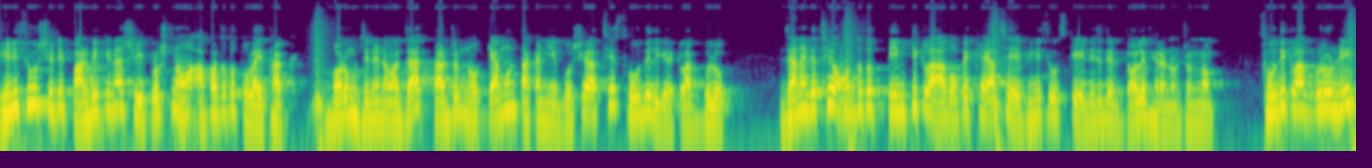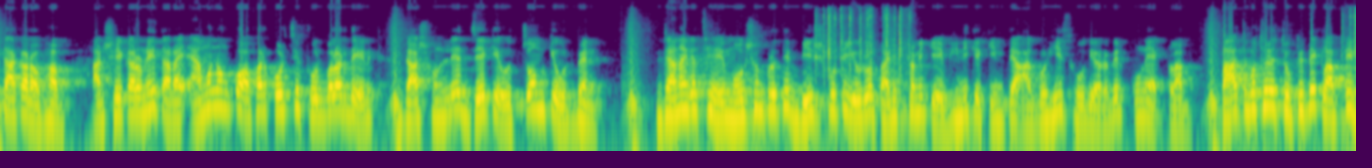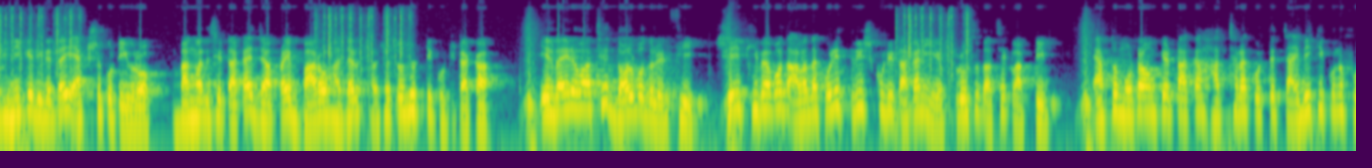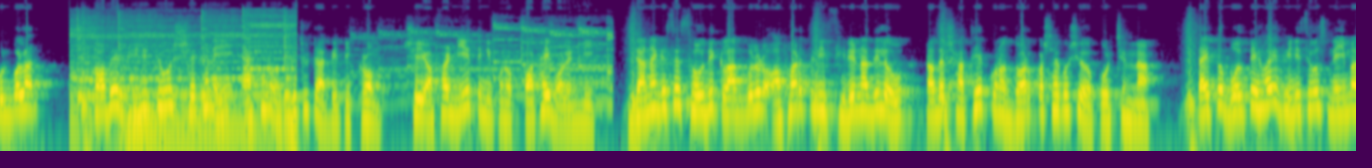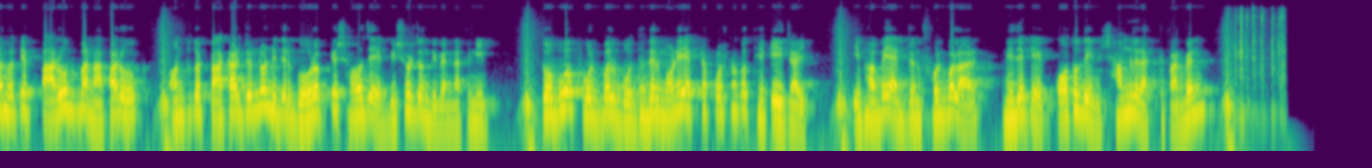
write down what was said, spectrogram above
ভেনিসিউস সেটি পারবে কিনা সেই প্রশ্ন আপাতত তোলাই থাক। বরং জেনে নেওয়া যাক তার জন্য কেমন টাকা নিয়ে বসে আছে সৌদি লীগের ক্লাবগুলো। জানা গেছে অন্তত তিনটি ক্লাব অপেক্ষায় আছে ভিনিসিউসকে নিজেদের দলে ফেরানোর জন্য। সৌদি ক্লাবগুলোর নেই টাকার অভাব। আর সেই কারণেই তারা এমন অঙ্ক অফার করছে ফুটবলারদের যা শুনলে যে কেউ চমকে উঠবেন। জানা গেছে, মৌসুম প্রতি বিশ কোটি ইউরো পারিশ্রমিকে ভিনিকে কিনতে আগ্রহী সৌদি আরবের কোনো এক ক্লাব। পাঁচ বছরের চুক্তিতে ক্লাবটি ভিনিকে দিতে চায় একশো কোটি ইউরো বাংলাদেশি টাকায় যা প্রায় বারো হাজার ছয়শো চৌষট্টি কোটি টাকা। এর বাইরেও আছে দল বদলের ফি সেই ফি বাবদ আলাদা করে ত্রিশ কোটি টাকা নিয়ে প্রস্তুত আছে ক্লাবটি। এত মোটা অঙ্কের টাকা হাতছাড়া করতে চাইবে কি কোনো ফুটবলার? তবে ভিনিসিউস সেখানে এখনও কিছুটা ব্যতিক্রম। সেই অফার নিয়ে তিনি কোনো কথাই বলেননি। জানা গেছে, সৌদি ক্লাবগুলোর অফার তিনি ফিরে না দিলেও তাদের সাথে কোনো দর কষাকষিও করছেন না। তাই তো বলতে হয়, ভিনিসিউস, নেইমার হতে পারুক বা না পারুক, অন্তত টাকার জন্য নিজের গৌরবকে সহজে বিসর্জন দিবেন না তিনি। তবুও ফুটবল বোদ্ধাদের মনে একটা প্রশ্ন তো থেকেই যায়, এভাবে একজন ফুটবলার নিজেকে কতদিন সামলে রাখতে পারবেন?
